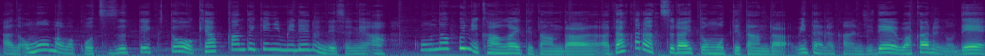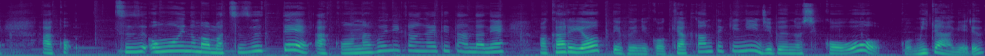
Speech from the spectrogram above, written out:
あの思うままこう綴っていくと客観的に見れるんですよね。あこんな風に考えてたんだ。あだから辛いと思ってたんだ。みたいな感じで分かるのであこつ思いのまま綴ってあこんな風に考えてたんだね。分かるよっていう風にこう客観的に自分の思考をこう見てあげる。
